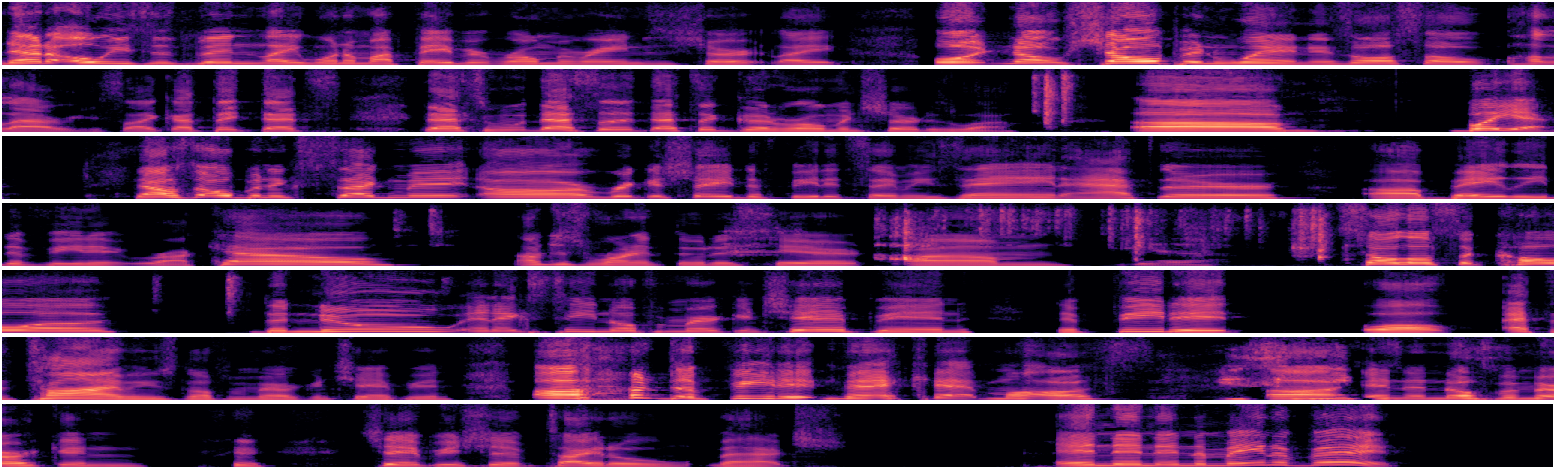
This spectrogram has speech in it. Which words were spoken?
That always has been like one of my favorite Roman Reigns shirt. Like, or no, show up and win is also hilarious. Like, I think that's that's that's a that's a good Roman shirt as well. Um, but yeah, that was the opening segment. Uh, Ricochet defeated Sami Zayn after uh Bayley defeated Raquel. I'm just running through this here. Um, Yeah. Solo Sikoa, the new NXT North American champion, defeated. Well, at the time he was North American champion. Uh, defeated Madcap Moss uh, in the North American Championship title match. And then in the main event,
